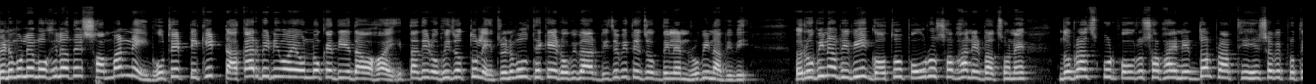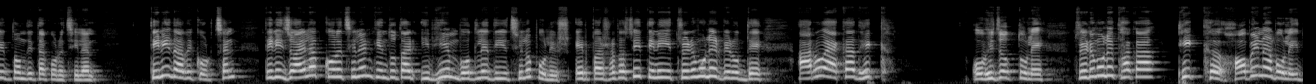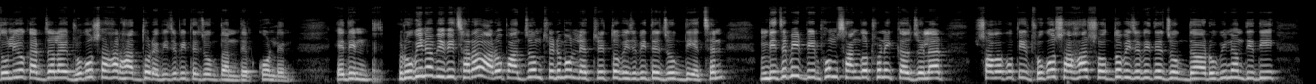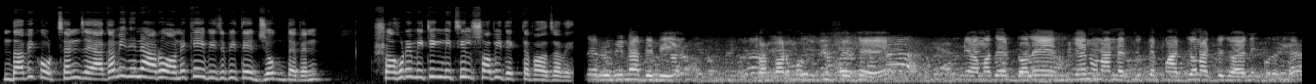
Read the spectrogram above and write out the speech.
তৃণমূলে মহিলাদের সম্মান নেই, ভোটের টিকিট টাকার বিনিময়ে অন্যকে দিয়ে দেওয়া হয়। ইত্যাদির অভিযোগ তুলে তৃণমূল থেকে রবিবার বিজেপিতে যোগ দিলেন রুবিনা বিবি। রুবিনা বিবি গত পৌরসভা নির্বাচনে দুবরাজপুর পৌরসভায় নির্দল প্রার্থী হিসেবে প্রতিদ্বন্দ্বিতা করেছিলেন। তিনি দাবি করছেন, তিনি জয়লাভ করেছিলেন কিন্তু তার ইভিএম বদলে দিয়েছিল পুলিশ। এর পাশাপাশি তিনি তৃণমূলের বিরুদ্ধে আরও একাধিক অভিযোগ তুলে। তৃণমূলে থাকা ঠিক হবে না বলেই দলীয় কার্যালয়ে ধ্রুব সাহার হাত ধরে বিজেপিতে যোগদান করলেন। এদিন রুবিনা বিবি ছাড়াও আরও পাঁচজন তৃণমূল নেতৃত্ব বিজেপিতে যোগ দিয়েছেন। বিজেপির বীরভূম সাংগঠনিক জেলার সভাপতি ধ্রুব সাহা সদ্য বিজেপিতে যোগ দেওয়া রুবিনা দিদি দাবি করছেন যে আগামী দিনে আরও অনেকেই বিজেপিতে যোগ দেবেন। শহরে মিটিং মিছিল সবই দেখতে পাওয়া যাবে। রুবিনা কর্মসূচি শেষে উনি আমাদের দলে এসেছেন। ওনার নেতৃত্বে পাঁচজন আজকে জয়েনিং করেছে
